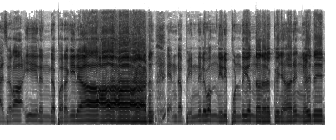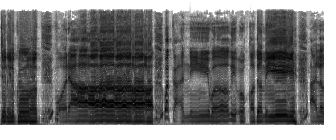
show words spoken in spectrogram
അസ്രായീൽ എന്റെ പിറകിലാണ്. എന്റെ പിന്നിൽ വന്നിരിപ്പുണ്ട് എന്ന നിലയ്ക്ക് ഞാൻ എഴുന്നേറ്റ് നിൽക്കും. പോരാ. വക്കന്നീ വാളിഉ ഖദമീ അല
